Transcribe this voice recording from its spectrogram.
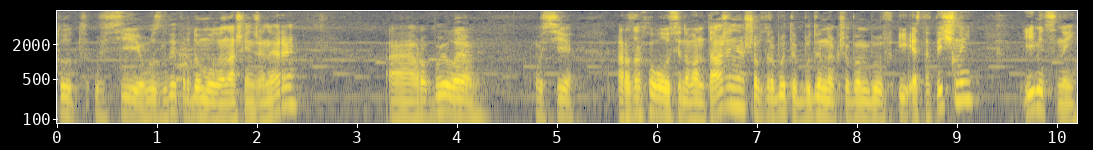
тут усі вузли продумували наші інженери, робили усі, розраховували усі навантаження, щоб зробити будинок, щоб він був і естетичний, і міцний.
